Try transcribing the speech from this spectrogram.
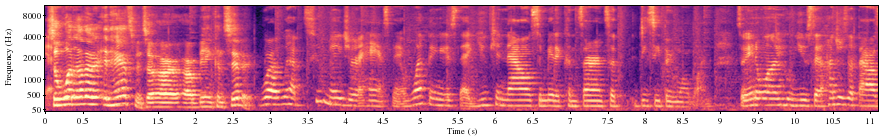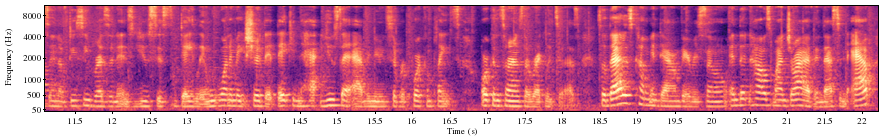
Yeah. So, what other enhancements are, are, are being considered? Well, we have two major enhancements. One thing is that you can now submit a concern to DC 311. So anyone who used it, hundreds of thousands of DC residents use this daily, and we want to make sure that they can ha- use that avenue to report complaints or concerns directly to us. So that is coming down very soon. And then How's My Drive, and that's an app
